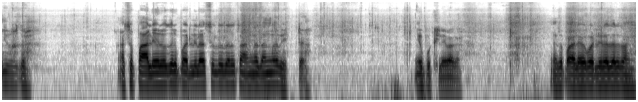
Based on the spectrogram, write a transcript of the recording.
हे बघा असं पाल्यावर वगैरे पडलेलं असेल तर जरा चांगलं चांगलं भेटतं. हे फुटले बघा. असं पाल्यावर पडलेलं जरा चांगलं.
